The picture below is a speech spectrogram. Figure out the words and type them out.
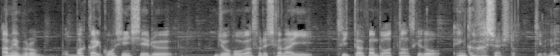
アメブロばっかり更新している情報がそれしかないツイッターアカウントがあったんですけど、演歌歌手の人っていうね。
